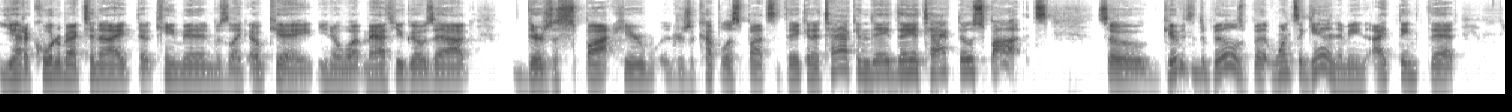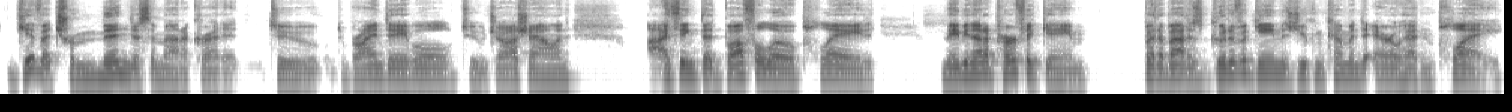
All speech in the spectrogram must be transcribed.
You had a quarterback tonight that came in and was like, okay, you know what? Mathieu goes out. There's a spot here. There's a couple of spots that they can attack, and they they attack those spots. So give it to the Bills. But once again, I mean, I think that give a tremendous amount of credit to to Brian Daboll, to Josh Allen. I think that Buffalo played – maybe not a perfect game, but about as good of a game as you can come into Arrowhead and play.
